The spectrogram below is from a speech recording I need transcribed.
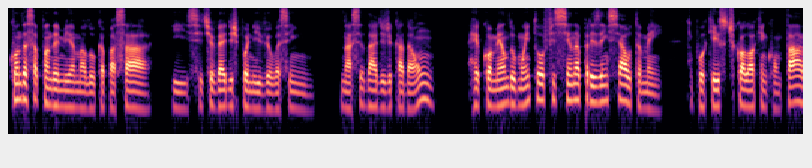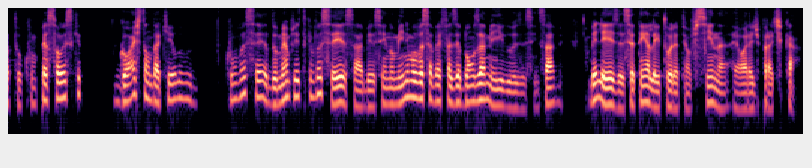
quando essa pandemia maluca passar e se tiver disponível assim na cidade de cada um, recomendo muito oficina presencial também, porque isso te coloca em contato com pessoas que gostam daquilo com você, do mesmo jeito que você, sabe? Assim, no mínimo você vai fazer bons amigos, assim, sabe? Beleza, você tem a leitura, tem a oficina, é hora de praticar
